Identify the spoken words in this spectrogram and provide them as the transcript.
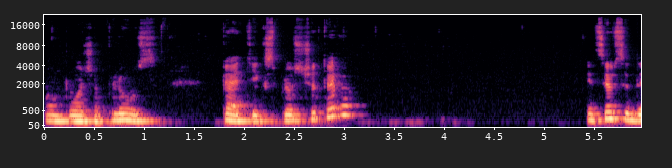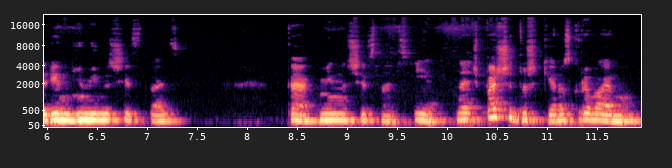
о Боже, плюс 5х плюс 4. І це все дорівнює мінус 16. Так, мінус 16 є. Значить, перші дужки розкриваємо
